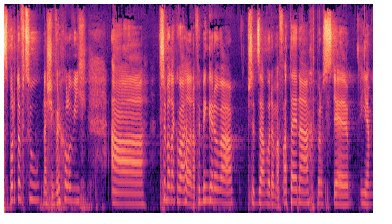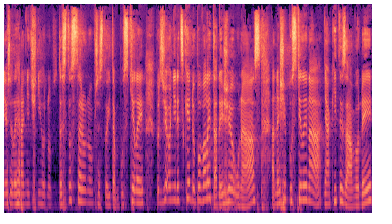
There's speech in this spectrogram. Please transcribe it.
sportovců, našich vrcholových a třeba taková Helena Fibingerová před závodama v Aténách prostě jí naměřili hraniční hodnotu testosteronu, přesto ji tam pustili, protože oni vždycky je dopovali tady, že jo, u nás a než je pustili na nějaký ty závody,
